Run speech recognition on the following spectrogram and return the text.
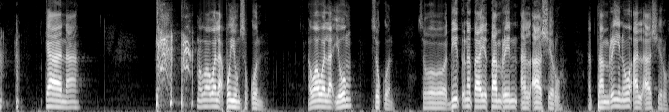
kana mawawala po yung sukun. Mawawala yung sukun. So, dito na tayo tamrin al-ashiru. At tamrino al-ashiru.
